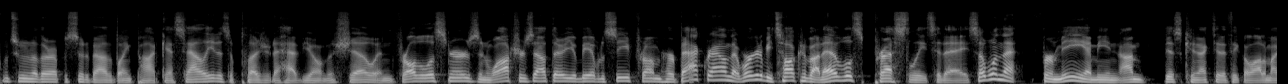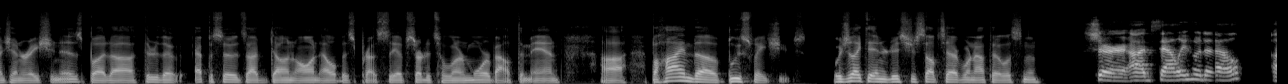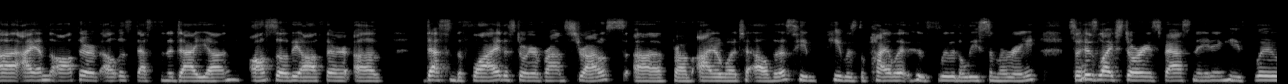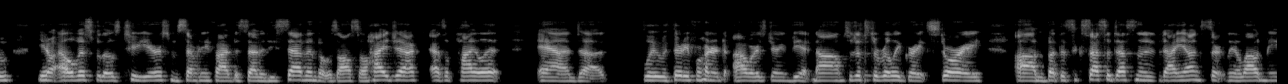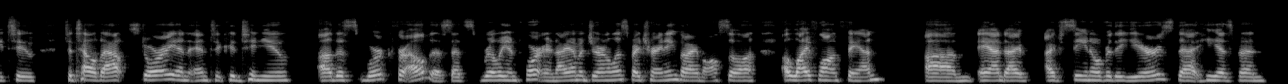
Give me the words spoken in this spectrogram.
Welcome to another episode of Out of the Blank Podcast. Sally, it is a pleasure to have you on the show. And for all the listeners and watchers out there, you'll be able to see from her background that we're going to be talking about Elvis Presley today. Someone that, for me, I mean, I'm disconnected. I think a lot of my generation is, but uh, through the episodes I've done on Elvis Presley, I've started to learn more about the man uh, behind the blue suede shoes. Would you like to introduce yourself to everyone out there listening? Sure. I'm Sally Hoedel. Uh, I am the author of Elvis Destined to Die Young, also the author of Destined to Fly, the story of Ron Strauss uh, from Iowa to Elvis. He he was the pilot who flew the Lisa Marie. So his life story is fascinating. He flew, you know, Elvis for those two years from 75 to 77, but was also hijacked as a pilot and uh, flew 3,400 hours during Vietnam. So just a really great story. Um, but the success of Destined to Die Young certainly allowed me to to tell that story and and to continue uh, this work for Elvis. That's really important. I am a journalist by training, but I'm also a, a lifelong fan. Um, and I've I've seen over the years that he has been,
